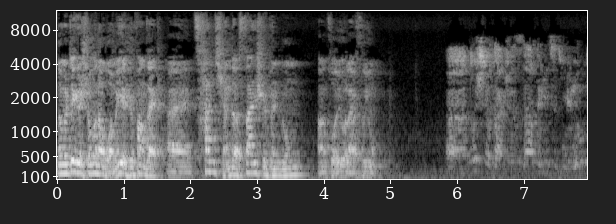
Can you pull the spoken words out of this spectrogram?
那么这个时候呢，我们也是放在呃餐前的三十分钟啊、左右来服用。 Э, точно так же за 30 минут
